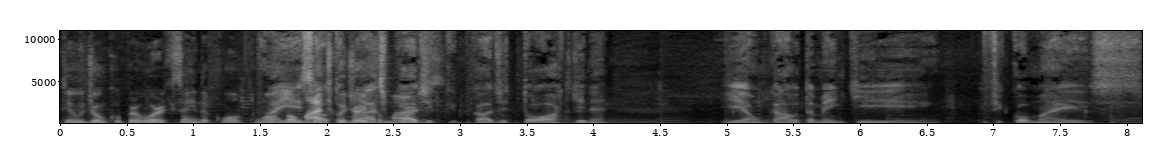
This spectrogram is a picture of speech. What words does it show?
Tem o John Cooper Works ainda com um esse automático de 8 automático por causa marchas. de, por causa de torque, né? E é um carro também que ficou mais.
